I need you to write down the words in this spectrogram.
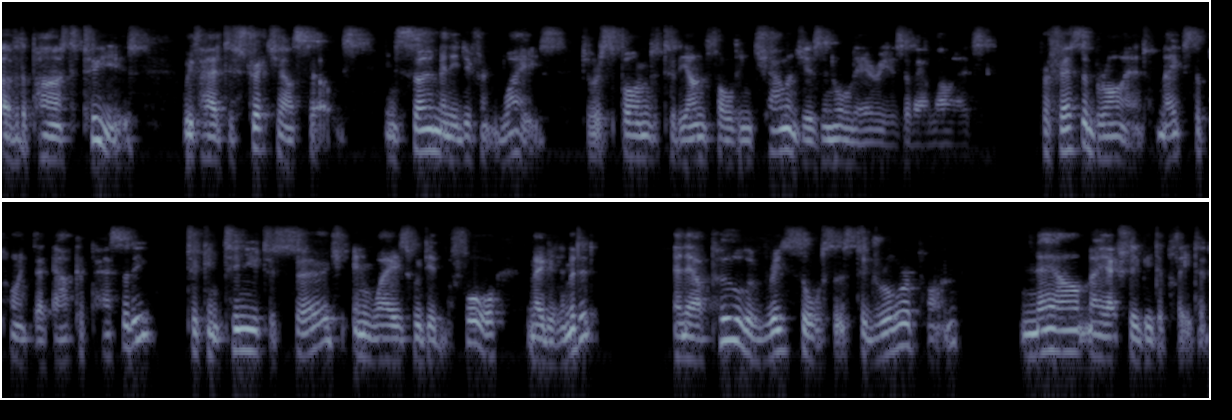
Over the past two years, we've had to stretch ourselves in so many different ways to respond to the unfolding challenges in all areas of our lives. Professor Bryant makes the point that our capacity to continue to surge in ways we did before may be limited, and our pool of resources to draw upon now may actually be depleted.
